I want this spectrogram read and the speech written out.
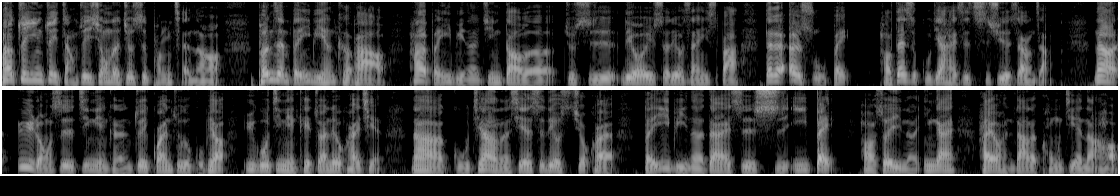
那最近最涨最凶的就是鹏程了哦，鹏程本益比很可怕哦，它的本益比呢已经到了就是六一十六三一十八，大概二十五倍。好，但是股价还是持续的上涨。那玉龙是今年可能最关注的股票，预估今年可以赚六块钱。那股价呢现在是六十九块，本一比呢大概是十一倍。好，所以呢应该还有很大的空间的哈。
